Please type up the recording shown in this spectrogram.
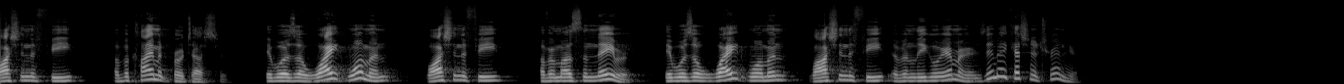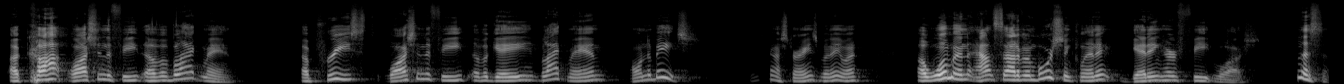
washing the feet of a climate protester. It was a white woman washing the feet of a Muslim neighbor. It was a white woman washing the feet of an illegal immigrant. Is anybody catching a trend here? A cop washing the feet of a black man a priest washing the feet of a gay black man on the beach. That's kind of strange, but anyway. A woman outside of an abortion clinic getting her feet washed. Listen,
